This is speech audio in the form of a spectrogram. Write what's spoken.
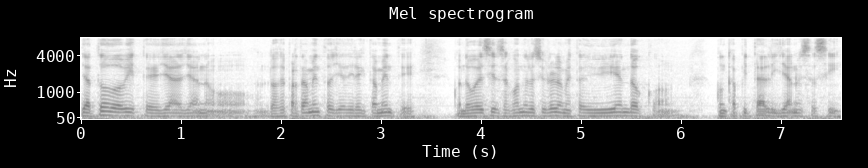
Ya todo, viste, ya, ya no, los departamentos ya directamente, cuando voy a decir San Juan de los Ciruelos me está dividiendo con, con capital y ya no es así.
